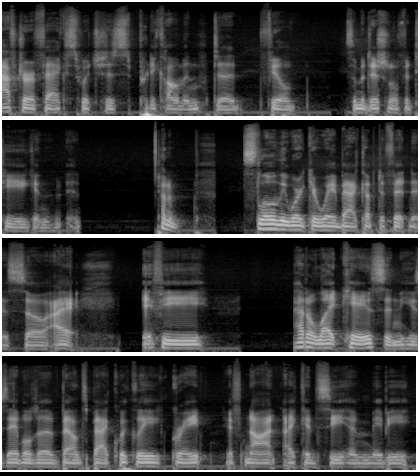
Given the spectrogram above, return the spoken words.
after effects, which is pretty common to feel some additional fatigue and, and kind of slowly work your way back up to fitness. So I, if he had a light case and he's able to bounce back quickly, great. If not, I could see him maybe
